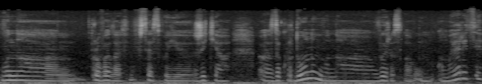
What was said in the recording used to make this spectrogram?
Вона провела все своє життя е, за кордоном. Вона виросла в Америці,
